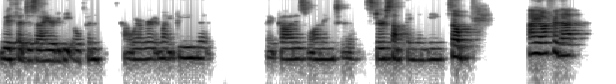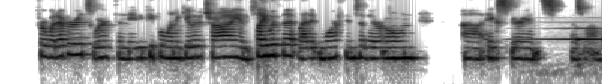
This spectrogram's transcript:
with a desire to be open, however it might be that that God is wanting to stir something in me. So I offer that for whatever it's worth. And maybe people want to give it a try and play with it, let it morph into their own uh, experience as well.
